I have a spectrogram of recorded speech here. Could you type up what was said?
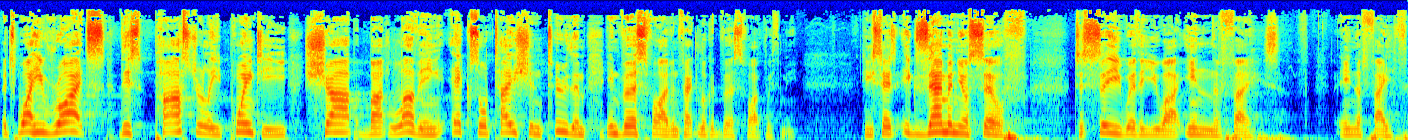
It's why he writes this pastorally pointy, sharp but loving exhortation to them in verse 5. In fact, look at verse 5 with me. He says, Examine yourself to see whether you are in the faith. In the faith.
